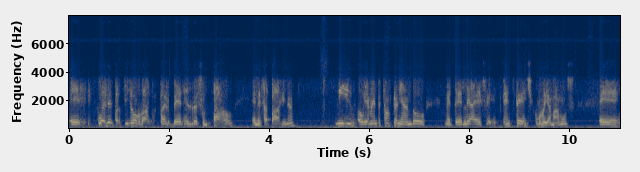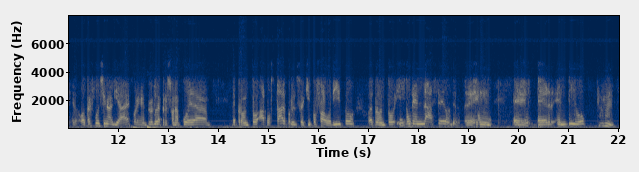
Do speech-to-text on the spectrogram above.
Eh, después del partido vamos a poder ver el resultado en esa página y obviamente estamos planeando meterle a ese page, como lo llamamos, eh, otras funcionalidades, por ejemplo, que la persona pueda de pronto apostar por su equipo favorito o de pronto ir a un enlace donde pueden eh, ver en vivo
